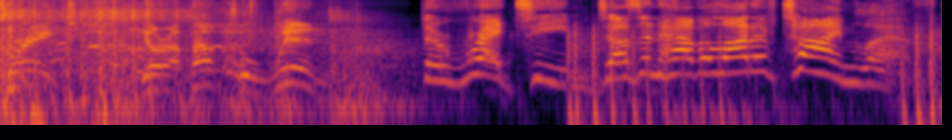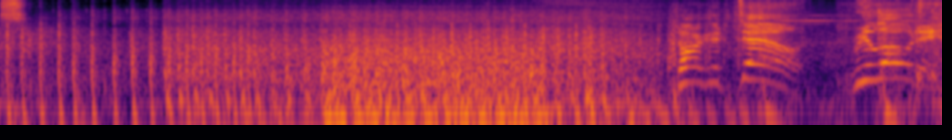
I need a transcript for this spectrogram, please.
Great! You're about to win! The red team doesn't have a lot of time left. Target down! Reloading!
